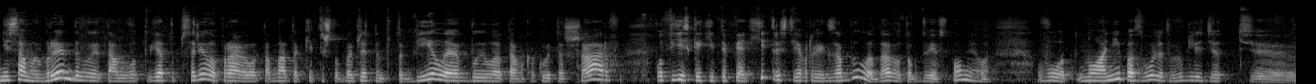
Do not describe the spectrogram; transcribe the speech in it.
не самые брендовые, там, вот я тут посмотрела правила, там надо какие-то, чтобы обязательно что-то белое было, там, какой-то шарф. Вот есть какие-то пять хитростей, я про них забыла, да, вот только две вспомнила. Вот, но они позволят выглядеть э,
